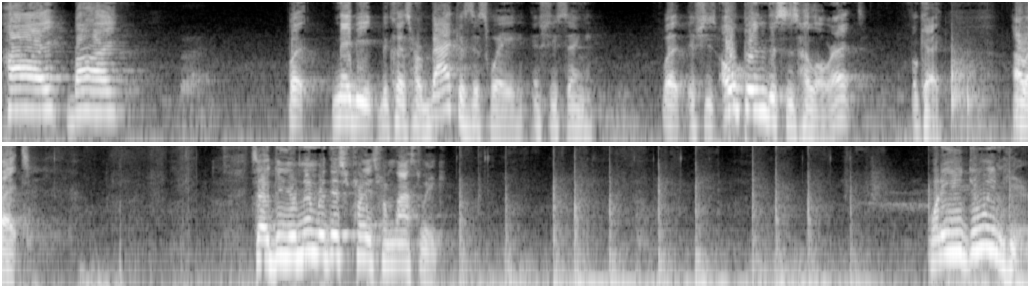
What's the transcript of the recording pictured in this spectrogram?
Hi, bye. But maybe because her back is this way and she's singing. but if she's open, this is hello, right? Okay. All right. So, do you remember this phrase from last week? What are you doing here?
